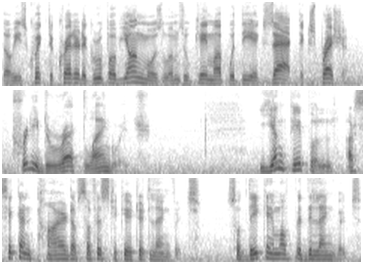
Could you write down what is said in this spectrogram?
though he's quick to credit a group of young Muslims who came up with the exact expression. Pretty direct language. Young people are sick and tired of sophisticated language, so they came up with the language.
